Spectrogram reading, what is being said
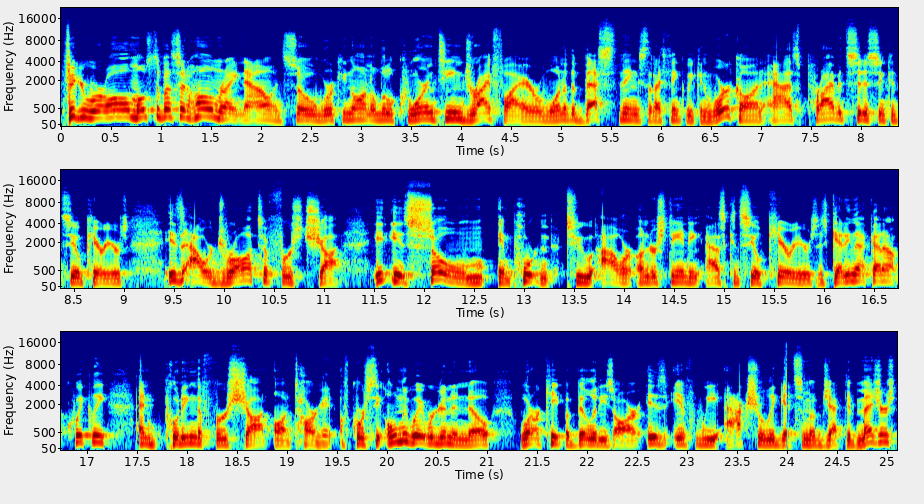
Figure we're all, most of us at home right now, and so working on a little quarantine dry fire, one of the best things that I think we can work on as private citizen concealed carriers is our draw to first shot. It is so important to our understanding as concealed carriers is getting that gun out quickly and putting the first shot on target. Of course, the only way we're gonna know what our capabilities are is if we actually get some objective measures.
